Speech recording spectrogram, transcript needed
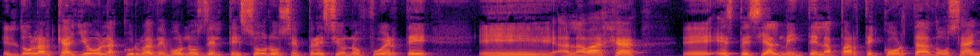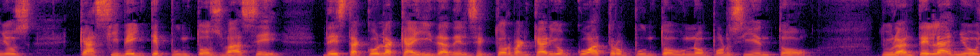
El dólar cayó, la curva de bonos del tesoro se presionó fuerte eh, a la baja, eh, especialmente la parte corta dos años, casi 20 puntos base. Destacó la caída del sector bancario 4.1%. Durante el año,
